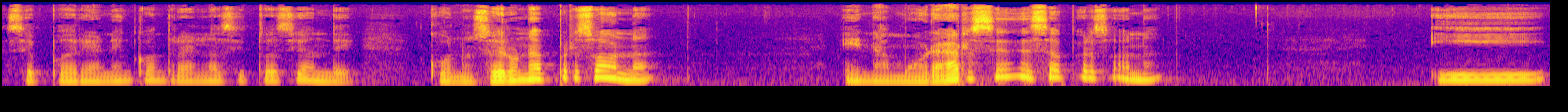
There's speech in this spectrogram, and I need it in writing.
se podrían encontrar en la situación de conocer una persona, enamorarse de esa persona y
